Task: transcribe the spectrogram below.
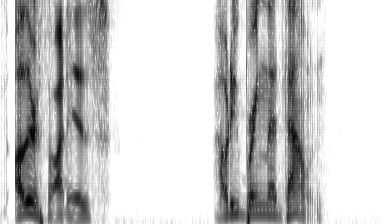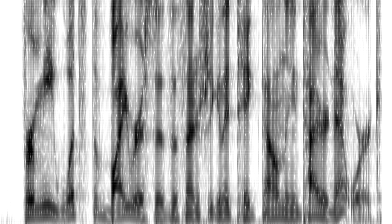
The other thought is how do you bring that down? For me, what's the virus that's essentially going to take down the entire network?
